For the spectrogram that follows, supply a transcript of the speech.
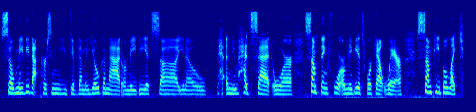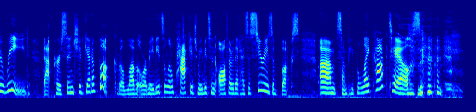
So maybe that person you give them a yoga mat, or maybe it's uh, you know a new headset or something for, or maybe it's workout wear. Some people like to read. That person should get a book. They'll love or maybe it's a little package. Maybe it's an author that has a series of books. Um, some people like cocktails,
